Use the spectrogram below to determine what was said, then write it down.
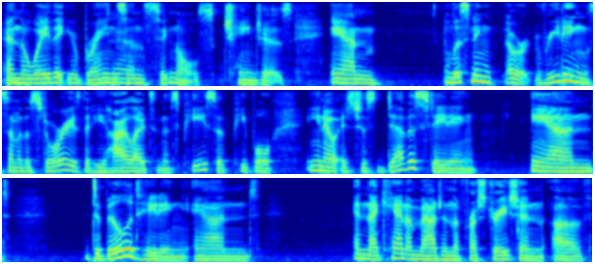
and the way that your brain yeah. sends signals changes. And listening or reading some of the stories that he highlights in this piece of people, you know, it's just devastating and debilitating and and I can't imagine the frustration of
